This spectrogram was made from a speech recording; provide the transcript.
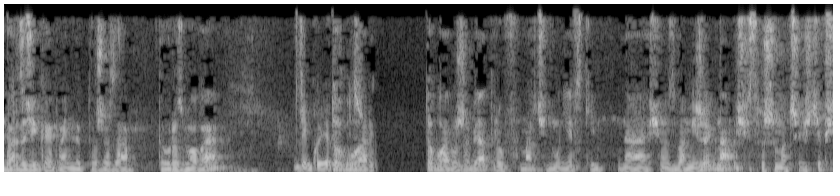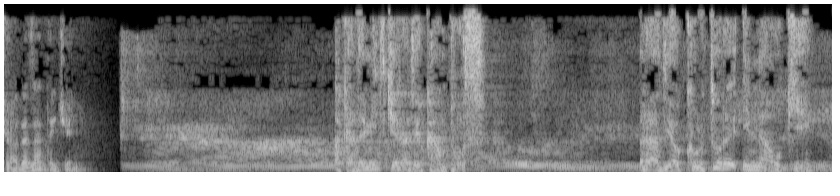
Bardzo dziękuję Panie doktorze za tą rozmowę. Dziękuję to była, to była Róża Wiatrów, Marcin Uniewski się z Wami żegna. My się słyszymy oczywiście w środę za tydzień. Akademickie Radio Campus. Radio Kultury i Nauki.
